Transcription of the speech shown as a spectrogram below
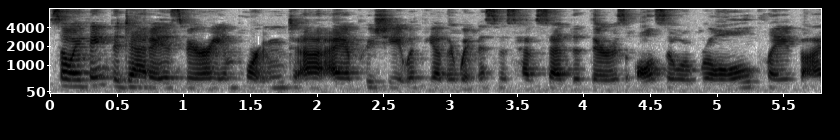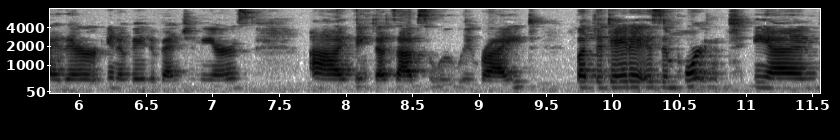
So I think the data is very important. Uh, I appreciate what the other witnesses have said that there is also a role played by their innovative engineers. Uh, I think that's absolutely right. But the data is important, and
